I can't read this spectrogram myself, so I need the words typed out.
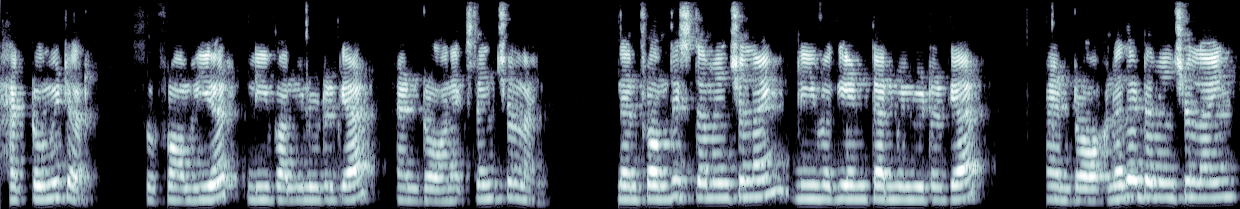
hectometer. So from here leave 1 millimeter gap and draw an extension line. Then from this dimension line leave again 10 millimeter gap and draw another dimension line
